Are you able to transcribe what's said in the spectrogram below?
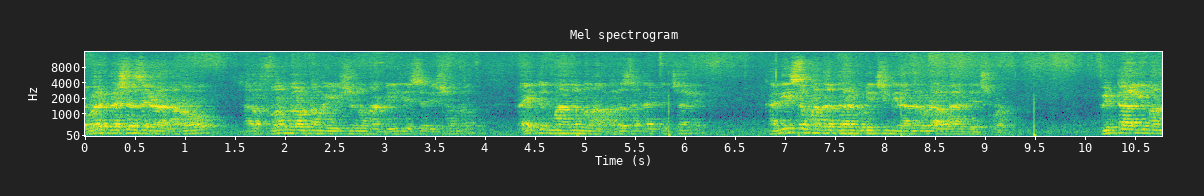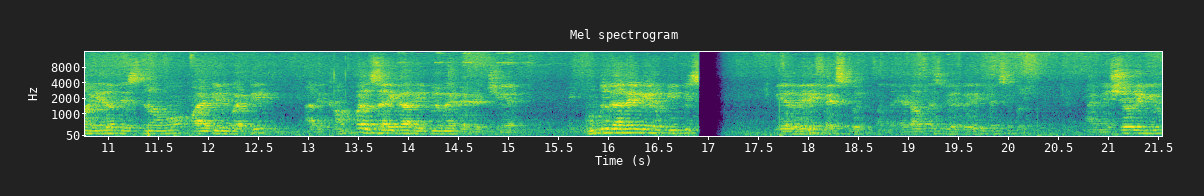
ఎవరి ప్రెషర్స్ ఇక్కడ నడవో చాలా ఫోన్గా ఉంటాం ఈ విషయంలో మనం డీల్ చేసే విషయంలో. రైతుకు మాత్రం మనం భరోసా కల్పించాలి. కనీస మద్దతు ధర గురించి మీరు అందరూ కూడా అవగాహన చేసుకోవడం క్వింటాల్కి మనం ఏదైతే ఇస్తున్నామో క్వాలిటీని బట్టి అది కంపల్సరీగా ఇంప్లిమెంట్ అడెక్ట్ చేయాలి. ముందుగానే మీరు పీపీసీ వీఆర్ వెరీ ఫ్లెక్సిబుల్ మన head office we're very flexible I'm assuring you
